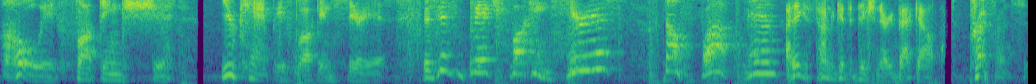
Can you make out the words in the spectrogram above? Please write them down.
Holy fucking shit. You can't be fucking serious. Is this bitch fucking serious? The fuck, man? I think it's time to get the dictionary back out. Preference.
